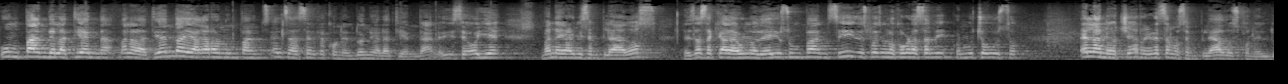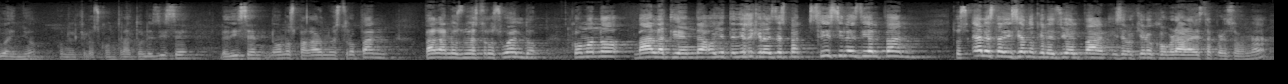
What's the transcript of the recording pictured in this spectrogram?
un pan de la tienda. Van a la tienda y agarran un pan. Él se acerca con el dueño de la tienda, le dice, oye, van a llegar mis empleados, les das a cada uno de ellos un pan. Sí, después me lo cobras a mí, con mucho gusto. En la noche regresan los empleados con el dueño, con el que los contrato, les dice, le dicen, no nos pagaron nuestro pan, páganos nuestro sueldo. ¿Cómo no? Va a la tienda, oye, te dije que les des pan. Sí, sí les di el pan. Entonces, él está diciendo que les dio el pan y se lo quiero cobrar a esta persona.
